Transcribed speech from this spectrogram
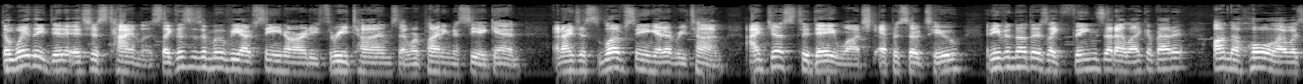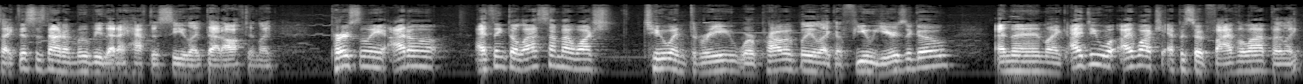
the way they did it. It's just timeless. Like this is a movie I've seen already three times, and we're planning to see again, and I just love seeing it every time. I just today watched episode two, and even though there's like things that I like about it, on the whole, I was like, this is not a movie that I have to see like that often. Like personally, I don't. I think the last time I watched two and three were probably like a few years ago, and then like I do I watch episode five a lot, but like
